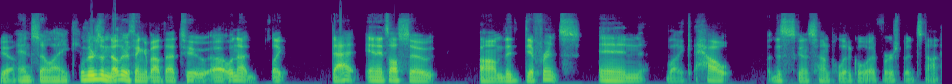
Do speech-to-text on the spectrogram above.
Yeah. and so like well, there's another thing about that too. Uh, well, not like that, and it's also um the difference in like how this is going to sound political at first, but it's not.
